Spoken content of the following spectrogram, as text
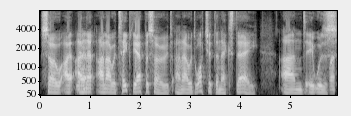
So I and, Yeah. then, and I would tape the episode and I would watch it the next day, and it was Right.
